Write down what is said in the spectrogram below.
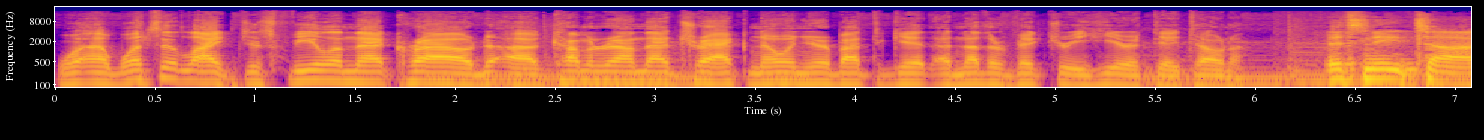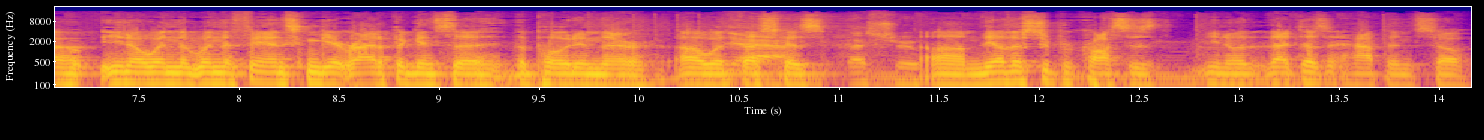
What's it like just feeling that crowd uh, coming around that track, knowing you're about to get another victory here at Daytona? It's neat, uh, you know, when the when the fans can get right up against the, the podium there uh, with yeah, us because that's true. Um, the other Supercrosses, you know, that doesn't happen. So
